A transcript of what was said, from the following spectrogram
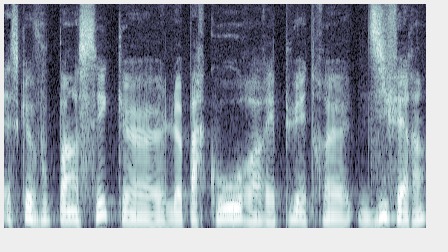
est-ce que vous pensez que le parcours aurait pu être différent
